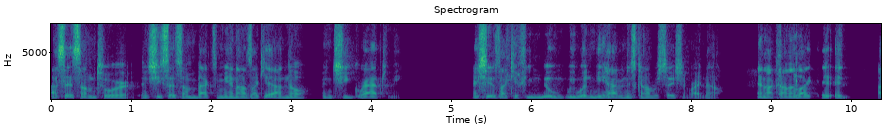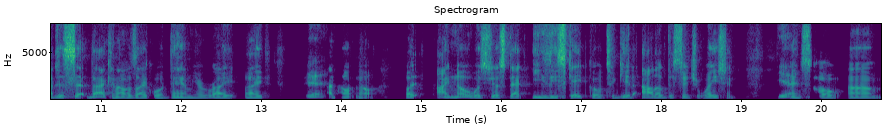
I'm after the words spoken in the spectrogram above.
I said something to her, and she said something back to me, and I was like, "Yeah, I know," and she grabbed me, and she was like, "If you knew, we wouldn't be having this conversation right now." And I kind of like it, it. I just sat back and I was like, "Well, damn, you're right." Like, yeah, I don't know but I know was just that easy scapegoat to get out of the situation. Yeah. And so um,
